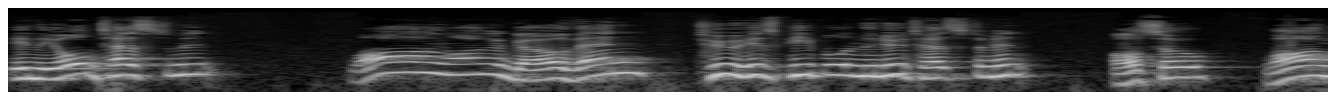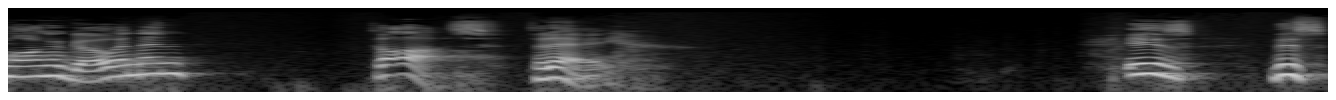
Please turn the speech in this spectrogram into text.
in the Old Testament long, long ago, then to his people in the New Testament also long, long ago, and then to us today, is this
